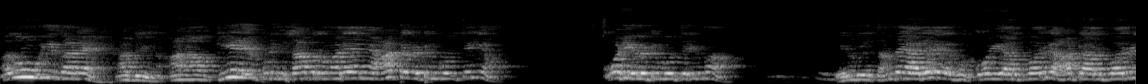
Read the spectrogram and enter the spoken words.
அதுவும் உயிர் தானே அப்படின்னு. ஆனால் கீரையை பிடிங்கி சாப்பிட்ற மாதிரியே ஆட்டை வெட்டும்போது தெரியும். கோழியை வெட்டும்போது தெரியுமா? என்னுடைய தந்தையாரே கோழியாக இருப்பார் ஆட்டாக இருப்பார்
